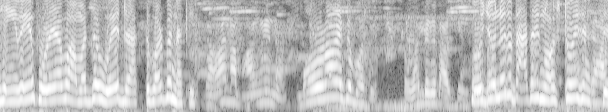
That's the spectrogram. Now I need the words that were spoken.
ভেঙে ভেঙে পড়ে যাব, আমার যা ওয়েট রাখতে পারবে নাকি? ওই জন্যই তো তাড়াতাড়ি নষ্ট হয়ে যাচ্ছে।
